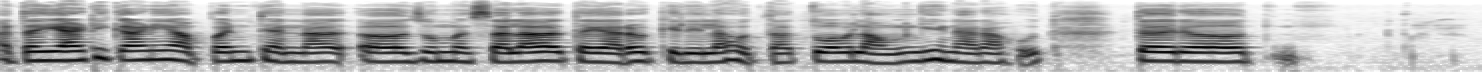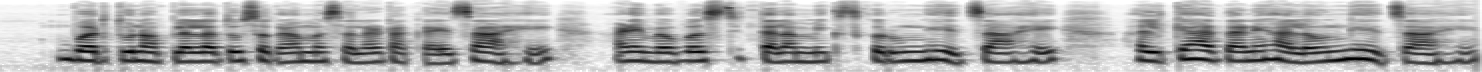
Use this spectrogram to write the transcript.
आता या ठिकाणी आपण त्यांना जो मसाला तयार केलेला होता तो लावून घेणार आहोत. तर वरतून आपल्याला तो सगळा मसाला टाकायचा आहे आणि व्यवस्थित त्याला मिक्स करून घ्यायचा आहे. हलक्या हाताने हलवून घ्यायचा आहे.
